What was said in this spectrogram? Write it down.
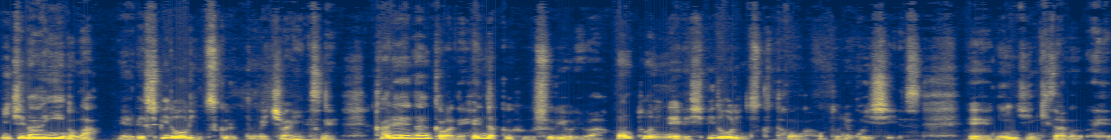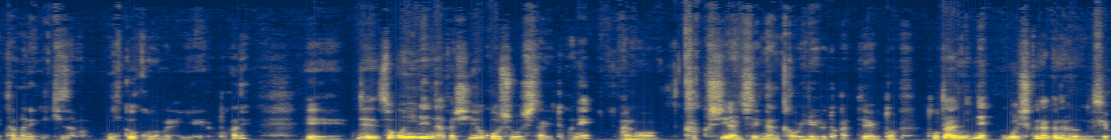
一番いいのは、レシピ通りに作るっていうのが一番いいですね。カレーなんかはね、変な工夫するよりは、本当にね、レシピ通りに作った方が本当に美味しいです。えー、人参刻む、えー、玉ねぎ刻む、肉をこのぐらい入れるとかね。えー、で、そこにね、なんか塩胡椒したりとかね、あの、隠し味で何かを入れるとかってやると、途端にね、美味しくなくなるんですよ。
